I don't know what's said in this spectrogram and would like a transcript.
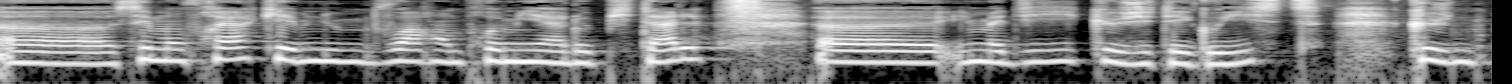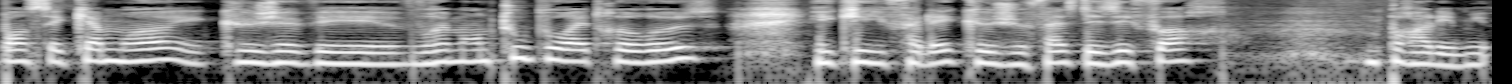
Euh, c'est mon frère qui est venu me voir en premier à l'hôpital. Euh, il m'a dit que j'étais égoïste, que je ne pensais qu'à moi et que j'avais vraiment tout pour être heureuse et qu'il fallait que je fasse des efforts pour aller mieux.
